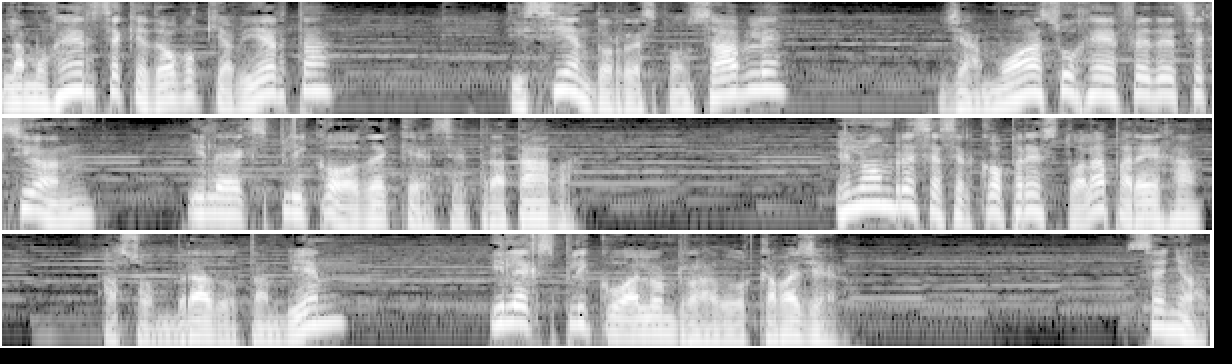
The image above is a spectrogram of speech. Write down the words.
La mujer se quedó boquiabierta y siendo responsable, llamó a su jefe de sección y le explicó de qué se trataba. El hombre se acercó presto a la pareja, asombrado también, y le explicó al honrado caballero. Señor,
